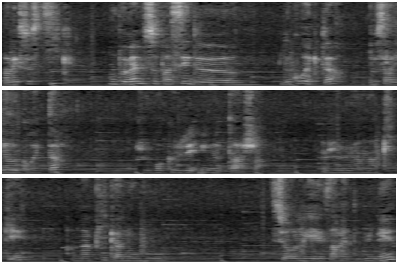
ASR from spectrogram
Avec ce stick, on peut même se passer de, de correcteur. On peut servir de correcteur. Je vois que j'ai une tache. Je vais en appliquer. On applique à nouveau sur les arêtes du nez.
